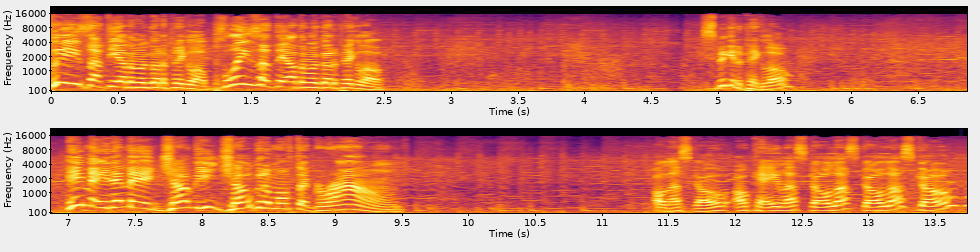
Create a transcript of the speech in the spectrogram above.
Please let the other one go to Piccolo. Please let the other one go to Piccolo. Speaking of Piccolo, he made that man joke. He joked him off the ground. Oh, let's go. Okay, let's go. Let's go. Let's go.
